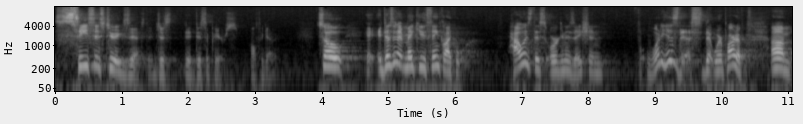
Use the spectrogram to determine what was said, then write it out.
ceases to exist. It just, it disappears altogether. So it, doesn't it make you think like, how is this organization what is this that we're part of? Um,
